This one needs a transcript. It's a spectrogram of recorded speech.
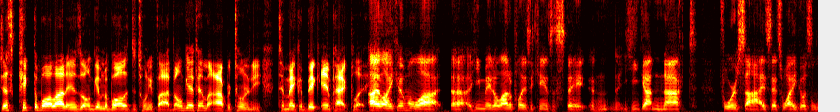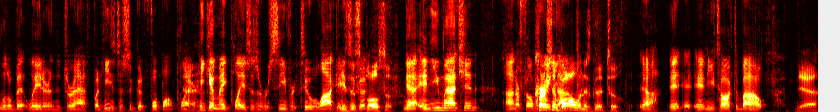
Just kick the ball out of the end zone, give him the ball at the 25. Don't give him an opportunity to make a big impact play. I like him a lot. Uh, he made a lot of plays at Kansas State, and he got knocked for his size. That's why he goes a little bit later in the draft. But he's just a good football player. Yeah. He can make plays as a receiver too. Lockett He's is a good. explosive. Yeah, and you mentioned on our film Kirsten breakdown- Baldwin is good too. Yeah, and, and you talked about Yeah.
